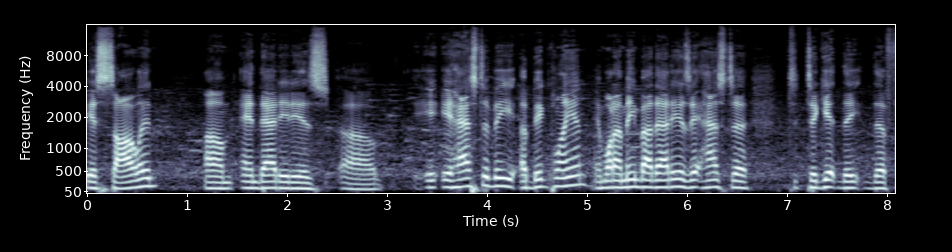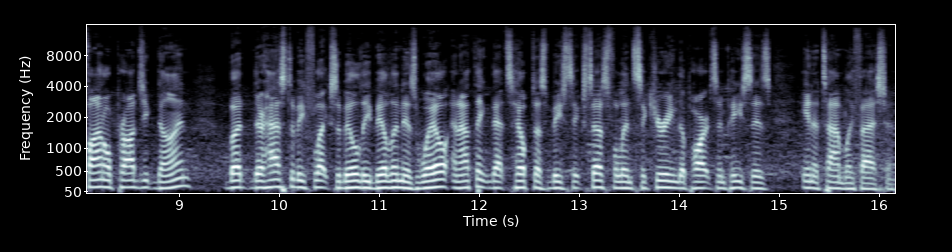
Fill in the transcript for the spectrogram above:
is solid, um, and that it is. Uh, it, it has to be a big plan, and what I mean by that is it has to to, to get the, the final project done, but there has to be flexibility building as well, and I think that's helped us be successful in securing the parts and pieces in a timely fashion.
